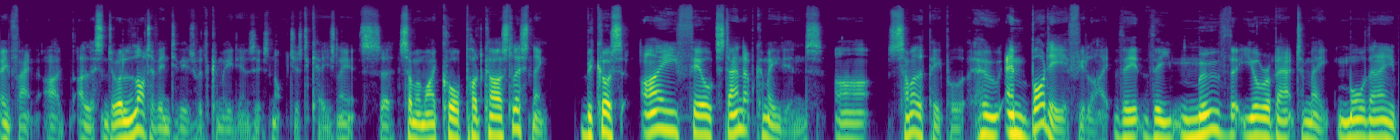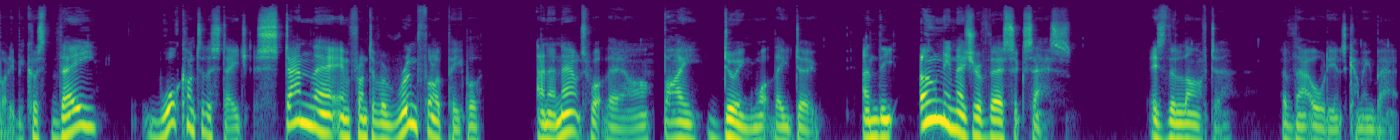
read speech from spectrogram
In fact, I, I, listen to a lot of interviews with comedians. It's not just occasionally, it's uh, some of my core podcast listening. Because I feel stand up comedians are some of the people who embody, if you like, the, the move that you're about to make more than anybody because they walk onto the stage, stand there in front of a room full of people, and announce what they are by doing what they do. And the only measure of their success is the laughter of that audience coming back,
